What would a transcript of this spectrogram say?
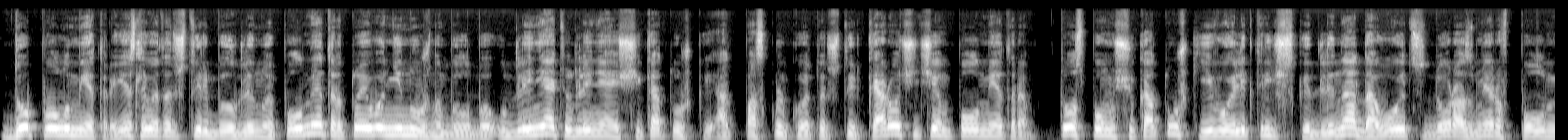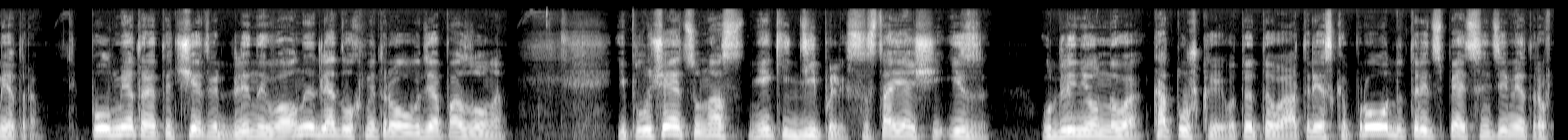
до полуметра. Если бы этот штырь был длиной полметра, то его не нужно было бы удлинять удлиняющей катушкой, а поскольку этот штырь короче, чем полметра, то с помощью катушки его электрическая длина доводится до размеров полметра. Полметра – это четверть длины волны для двухметрового диапазона. И получается у нас некий диполь, состоящий из удлиненного катушкой вот этого отрезка провода 35 сантиметров.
